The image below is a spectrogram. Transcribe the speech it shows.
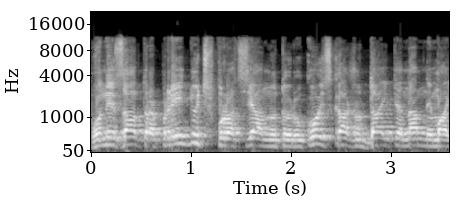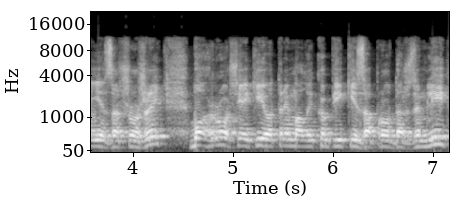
Вони завтра прийдуть з простягнутою рукою, скажуть, дайте нам немає за що жити, бо гроші, які отримали копійки за продаж землі,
